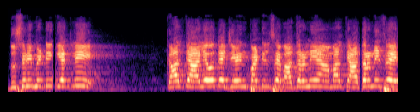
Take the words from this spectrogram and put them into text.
दुसरी मिटिंग घेतली. काल ते आले होते जयंत पाटील साहेब आदरणीय आम्हाला ते आदरणीचे आहे.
